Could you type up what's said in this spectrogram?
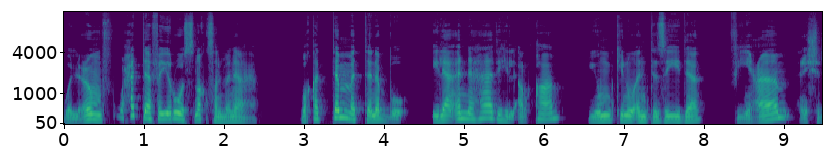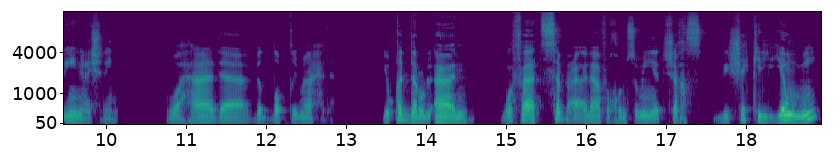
والعنف وحتى فيروس نقص المناعة. وقد تم التنبؤ إلى أن هذه الأرقام يمكن أن تزيد في عام 2020 وهذا بالضبط ما حدث. يقدر الآن وفاة 7500 شخص بشكل يومي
